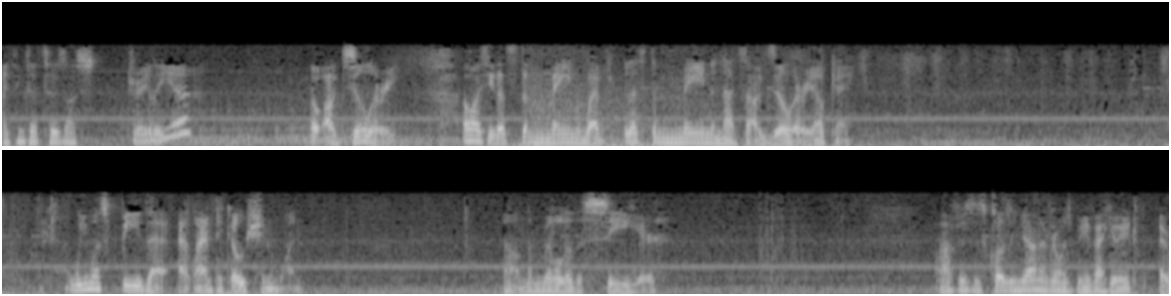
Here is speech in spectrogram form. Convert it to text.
I think that says Australia? Oh, auxiliary. Oh, I see. That's the main web. That's the main, and that's auxiliary. Okay. We must be the Atlantic Ocean one. Out in the middle of the sea here. Office is closing down. Everyone's being evacuated eh,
